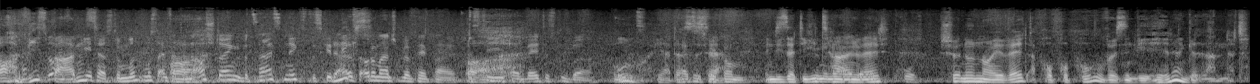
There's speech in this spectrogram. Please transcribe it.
Oh, So Wiesbaden. geht das. Du musst einfach Oh. dann aussteigen, du bezahlst nichts. Das geht Nix. alles automatisch über PayPal. Das ist die äh, Welt des Uber. Oh, ja, das Herzlich ist ja willkommen. in dieser digitalen neue Welt. Welt. Schöne neue Welt. Apropos, wo sind wir hier denn gelandet?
